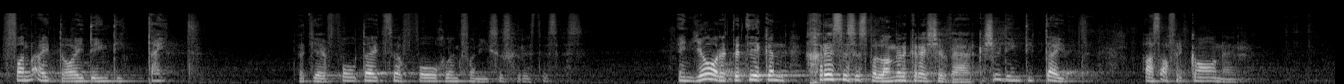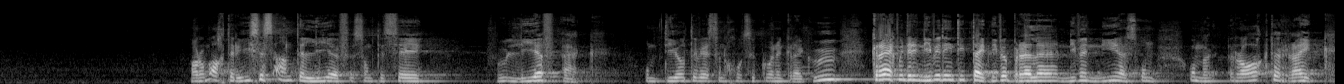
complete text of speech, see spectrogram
vanuit daai identiteit dat jy 'n voltydse volgeling van Jesus Christus is. En ja, dit beteken Christus is belangriker as jou werk, as jou identiteit as Afrikaner. Maar om agter Jesus aan te leef is om te sê hoe leef ek om deel te wees van God se koninkryk? Hoe kry ek met hierdie nuwe identiteit, nuwe brille, nuwe neus om om raak te ryk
